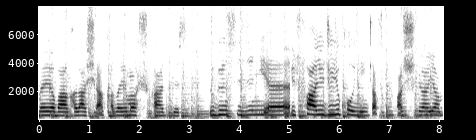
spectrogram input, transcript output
Merhaba arkadaşlar, kanalıma hoş geldiniz. Bugün sizinle itfaiyecilik oynayacağız. Başlayalım.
